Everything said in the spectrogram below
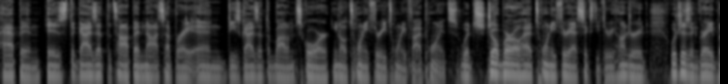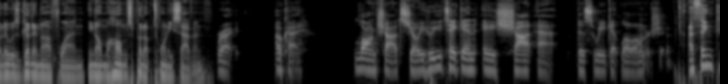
happen is the guys at the top end not separate and these guys at the bottom score, you know, 23, 25 points, which Joe Burrow had 23 at 6,300, which isn't great, but it was good enough when, you know, Mahomes put up 27. Right. Okay. Long shots, Joey. Who you taking a shot at this week at low ownership? I think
